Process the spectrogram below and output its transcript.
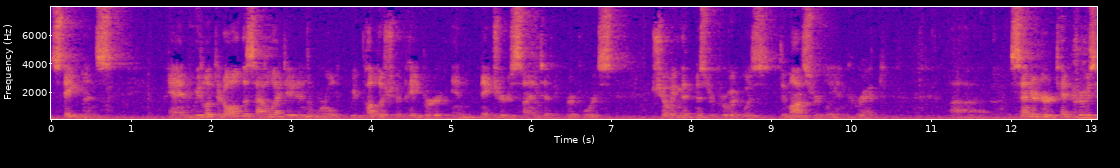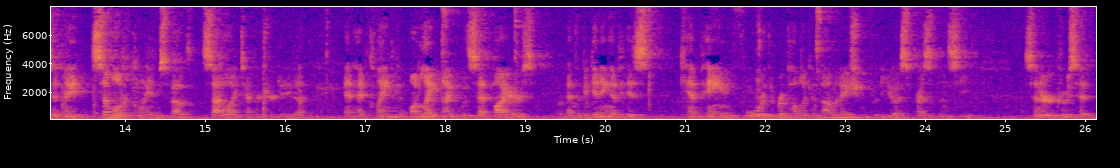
statements, and we looked at all the satellite data in the world. We published a paper in Nature's Scientific Reports showing that Mr. Pruitt was demonstrably incorrect. Uh, Senator Ted Cruz had made similar claims about satellite temperature data and had claimed on Late Night with Seth Meyers at the beginning of his campaign for the Republican nomination for the US presidency. Senator Cruz had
